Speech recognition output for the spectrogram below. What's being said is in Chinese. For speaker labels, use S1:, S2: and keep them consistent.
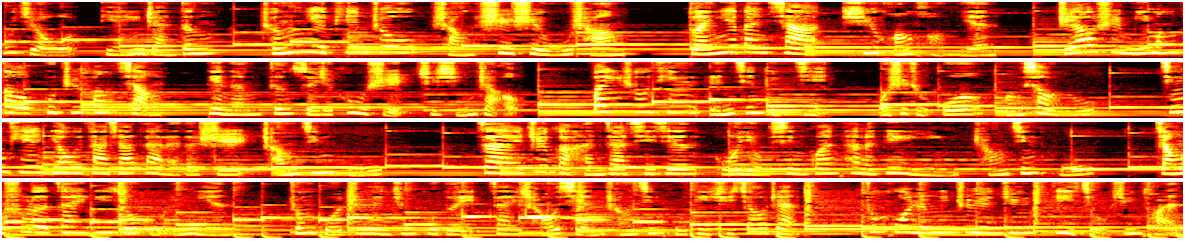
S1: 壶酒，点一盏灯，乘夜扁舟，赏世事无常。短夜半夏，虚晃晃言。只要是迷茫到不知方向，便能跟随着故事去寻找。欢迎收听《人间笔记》，我是主播黄笑如。今天要为大家带来的是《长津湖》。在这个寒假期间，我有幸观看了电影《长津湖》，讲述了在1950年，中国志愿部队在朝鲜长津湖地区交战，中国人民志愿军第九军团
